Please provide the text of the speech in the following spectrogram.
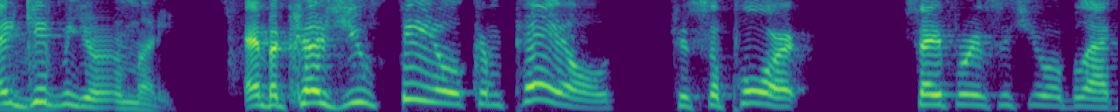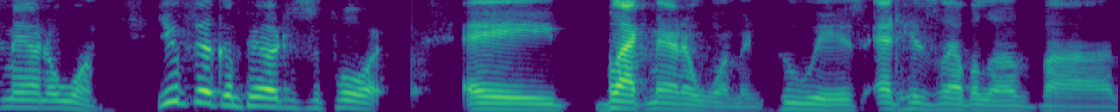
and give me your money. And because you feel compelled to support, say, for instance, you're a black man or woman, you feel compelled to support a black man or woman who is at his level of, uh,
